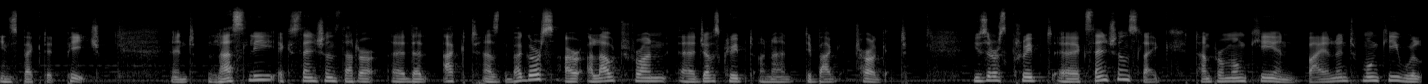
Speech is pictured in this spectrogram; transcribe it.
inspected page. And lastly, extensions that are uh, that act as debuggers are allowed to run uh, JavaScript on a debug target. User script uh, extensions like TamperMonkey and ViolentMonkey will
